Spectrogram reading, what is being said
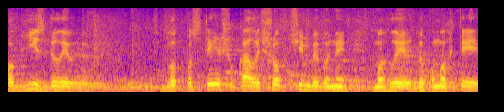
об'їздили блокпости, шукали, що чим би вони могли допомогти.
